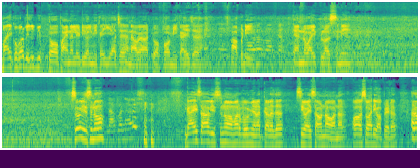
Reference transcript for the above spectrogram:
બાઇક ઉપર પેલી બી તો ફાઇનલી ડ્યુઅલ મીકાઈ ગયા છે અને હવે આ ટોપો મીકાઈ છે. આપણી એન વાય પ્લસની. શું વિષ્ણુ? ગાઈસ આ વિષ્ણુ અમાર બહુ મહેનત કરે છે. સિવાય સાઉન્ડ ના ઓનર ઓ સોરી ઓપરેટર અરે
